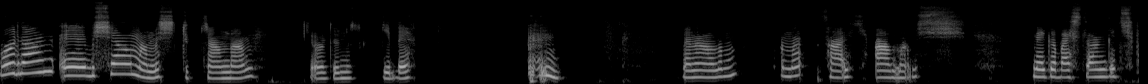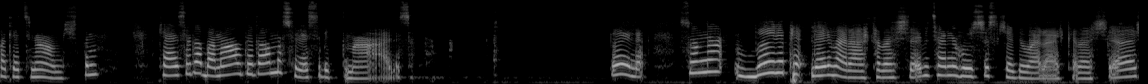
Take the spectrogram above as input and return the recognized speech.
Buradan e, bir şey almamış dükkandan. Gördüğünüz gibi. ben aldım ama Salih almamış mega başlangıç paketini almıştım. Kendisi de bana al dedi ama süresi bitti maalesef. Böyle. Sonra böyle petleri var arkadaşlar. Bir tane huysuz kedi var arkadaşlar.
